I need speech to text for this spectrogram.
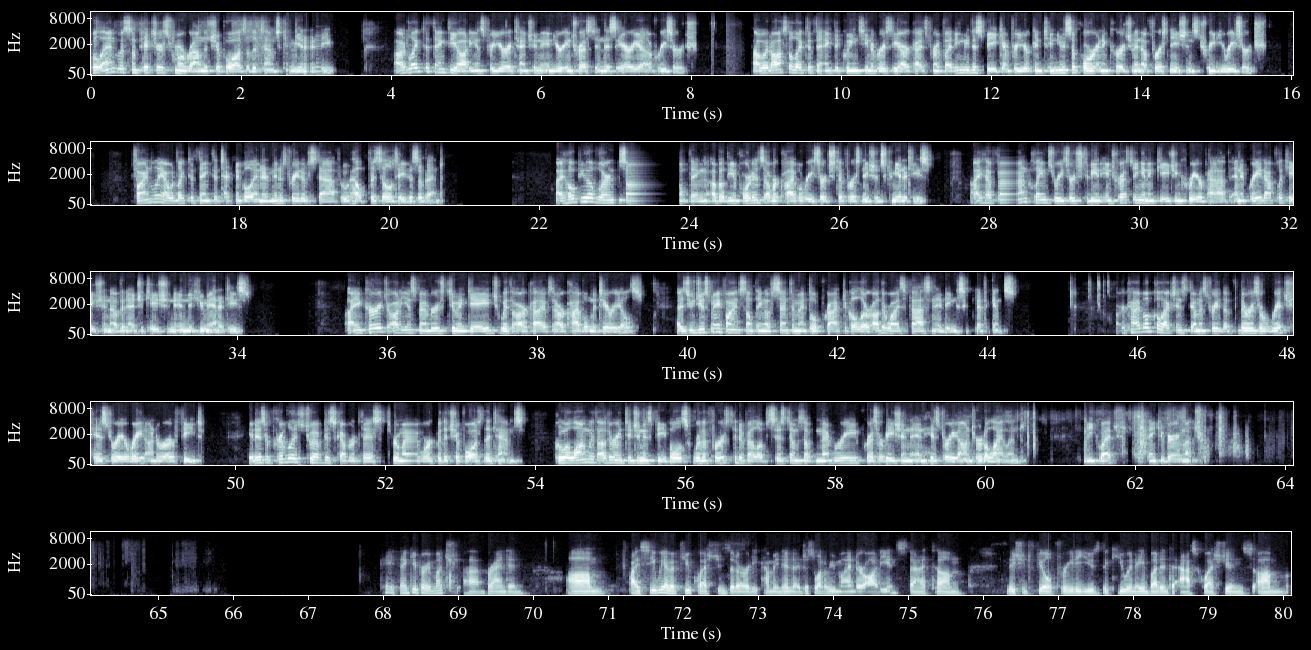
I will end with some pictures from around the Chippewas of the Thames community. I would like to thank the audience for your attention and your interest in this area of research. I would also like to thank the Queen's University Archives for inviting me to speak and for your continued support and encouragement of First Nations treaty research. Finally, I would like to thank the technical and administrative staff who helped facilitate this event. I hope you have learned something about the importance of archival research to First Nations communities. I have found claims research to be an interesting and engaging career path and a great application of an education in the humanities. I encourage audience members to engage with archives and archival materials, as you just may find something of sentimental, practical, or otherwise fascinating significance. Archival collections demonstrate that there is a rich history right under our feet. It is a privilege to have discovered this through my work with the Chippewas of the Thames, who along with other indigenous peoples were the first to develop systems of memory, preservation, and history on Turtle Island. Miigwech, thank you very much. Okay, thank you very much, uh, Brandon. Um, I see we have a few questions that are already coming in. I just want to remind our audience that um, they should feel free to use the Q&A button to ask questions, um,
